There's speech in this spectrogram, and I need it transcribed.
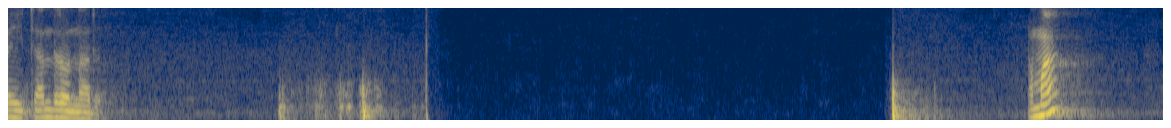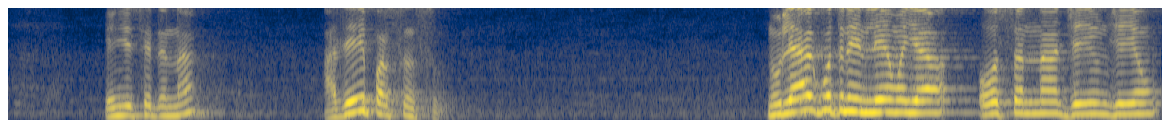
రైట్ అందరూ ఉన్నారు. అమ్మా ఏం చేశాడన్నా అదే పర్సన్స్. నువ్వు లేకపోతే నేను లేమయ్యా ఓ సన్న జయం జయం.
